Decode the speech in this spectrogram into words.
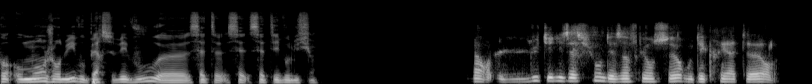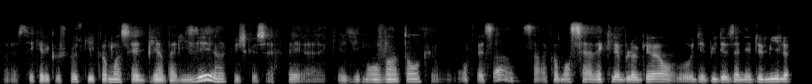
au moins aujourd'hui, vous percevez, vous, cette, cette, cette évolution? Alors, l'utilisation des influenceurs ou des créateurs, euh, c'est quelque chose qui commence à être bien balisé, hein, puisque ça fait euh, quasiment 20 ans qu'on fait ça. Ça a commencé avec les blogueurs au début des années 2000,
